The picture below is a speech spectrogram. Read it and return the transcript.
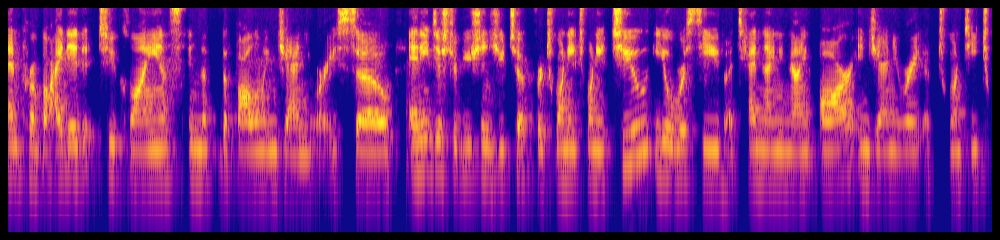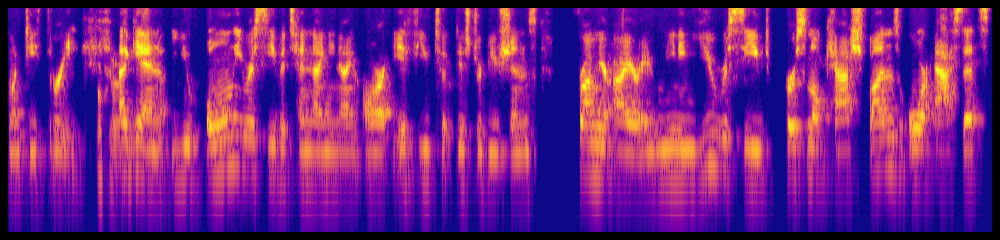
and provided to clients in the, the following January. So any distributions you took for 2022, you'll receive a 1099R in January of 2023. Okay. Again, you only receive a 1099R if you took distributions from your IRA, meaning you received personal cash funds or assets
